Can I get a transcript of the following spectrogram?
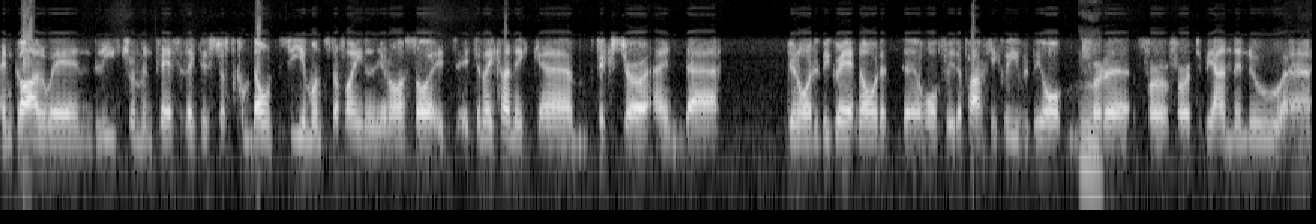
and Galway and Leitrim and places like this just to come down to see a Munster final, you know. So it's it's an iconic um, fixture, and uh, you know, it'll be great now that uh, hopefully the Páirc Uí will be open mm. for the for for it to be on the new. Uh,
